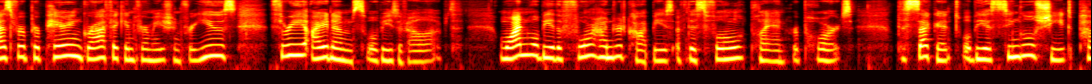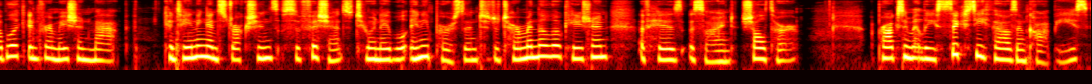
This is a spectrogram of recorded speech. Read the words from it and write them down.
As for preparing graphic information for use, three items will be developed. One will be the 400 copies of this full plan report. The second will be a single sheet public information map containing instructions sufficient to enable any person to determine the location of his assigned shelter. Approximately 60,000 copies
